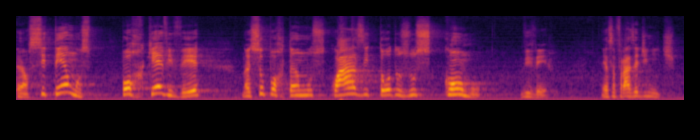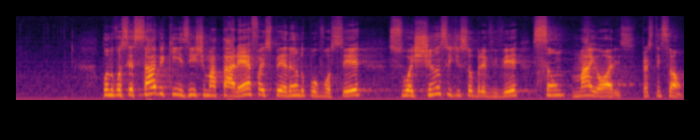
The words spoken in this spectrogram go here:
não, se temos por que viver, nós suportamos quase todos os como viver. Essa frase é de Nietzsche. Quando você sabe que existe uma tarefa esperando por você, suas chances de sobreviver são maiores. Presta atenção.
